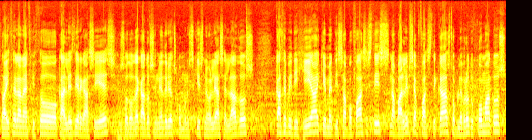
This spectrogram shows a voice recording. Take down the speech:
Θα ήθελα να ευχηθώ καλές διεργασίες στο 12ο συνέδριο της Κομμουνιστικής Νεολαίας Ελλάδος, κάθε επιτυχία και με τις αποφάσεις της να παλέψει αποφασιστικά στο πλευρό του κόμματος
